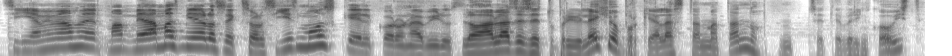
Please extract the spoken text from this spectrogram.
Sí, a mí me, me- me da más miedo los exorcismos que el coronavirus. Lo hablas desde tu privilegio porque ya las están matando. Se te brincó, ¿viste?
